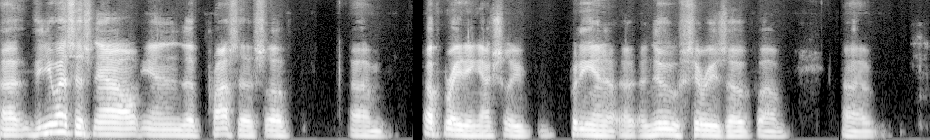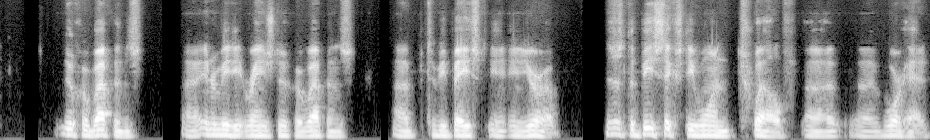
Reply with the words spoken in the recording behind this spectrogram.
uh, the U.S. is now in the process of um, upgrading, actually putting in a, a new series of um, uh, nuclear weapons, uh, intermediate range nuclear weapons uh, to be based in, in, Europe. This is the B61-12 uh, uh, warhead.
